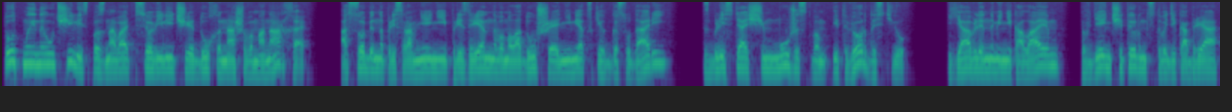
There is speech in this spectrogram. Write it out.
тут мы и научились познавать все величие духа нашего монарха, особенно при сравнении презренного малодушия немецких государей с блестящим мужеством и твердостью, явленными Николаем в день 14 декабря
